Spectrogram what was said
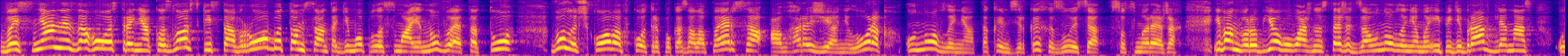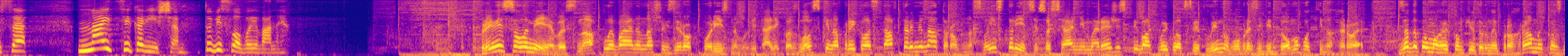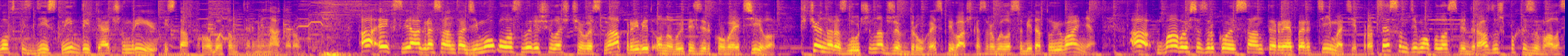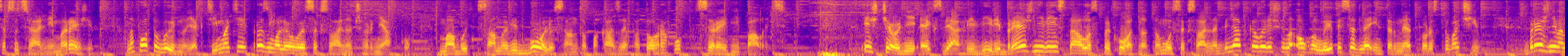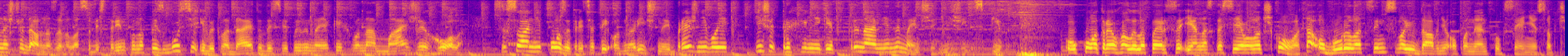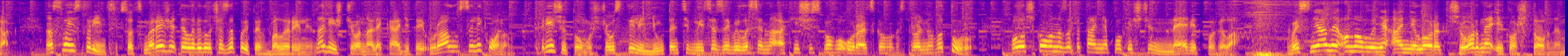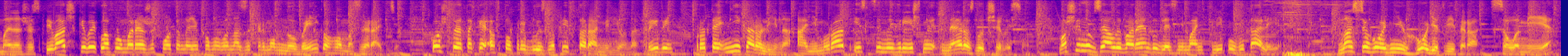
Весняне загострення. Козловський став роботом. Санта Дімополос має нове тату. Волочкова вкотре показала перса. А в гаражі Ані Лорак оновлення. Таким зірки хизуються в соцмережах. Іван Воробйов уважно стежить за оновленнями і підібрав для нас усе найцікавіше. Тобі слово, Іване. Привіт, Соломія! Весна впливає на наших зірок по-різному. Віталій Козловський, наприклад, став термінатором. На своїй сторінці в соціальній мережі співак виклав світлину в образі відомого кіногероя. За допомогою комп'ютерної програми Козловський здійснив дитячу мрію і став роботом-термінатором. А екс-віагра Санта Дімополос вирішила, що весна привід оновити зіркове тіло. Щойно розлучена вже вдруге співачка зробила собі татуювання. А бавився з рукою Санти репер Тіматі. Процесом Дімополос відразу ж похизувалася в соціальній мережі. На фото видно, як Тіматі розмальовує сексуальну чорнявку. Мабуть, саме від болю Санто показує фотографу середній палець. І ще одній екс-віагрі Вірі Брежнєвій стало спекотно, тому сексуальна білявка вирішила оголитися для інтернет-користувачів. Брежнєва нещодавно завела собі сторінку на Фейсбуці і викладає туди світлини, на яких вона майже гола. Сексуальні пози 31-річної Брежнєвої тішать прихильників принаймні не менше, ніж її співи. Укотре оголила перси і Анастасія Волочкова та обурила цим свою давню опонентку Ксенію Собчак. На своїй сторінці в соцмережі телеведуча запитує в балерини, навіщо вона лякає дітей Уралу силіконом. Річ у тому, що у стилі ню танцівниця з'явилася на афіші свого уральського гастрольного туру. Волочкова на запитання поки ще не відповіла. Весняне оновлення Ані Лорак чорне і коштовне. Менеджер співачки виклав у мережу фото, на якому вона за кермом новенького Мазератті. Коштує таке авто приблизно півтора мільйона гривень. Проте ні Кароліна, ані Мурат із цими грішми не розлучилися. Машину взяли в оренду для знімань кліпу в Італії. На сьогодні годі твіттера. Соломія.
